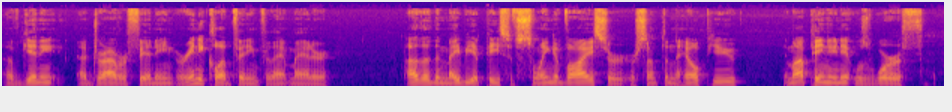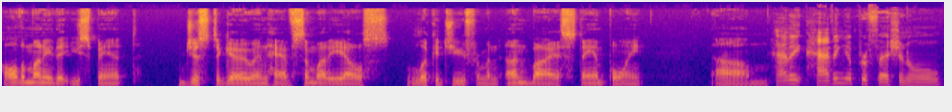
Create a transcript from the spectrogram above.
of getting a driver fitting or any club fitting for that matter, other than maybe a piece of swing advice or, or something to help you, in my opinion, it was worth all the money that you spent just to go and have somebody else look at you from an unbiased standpoint. Um, Having having a professional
